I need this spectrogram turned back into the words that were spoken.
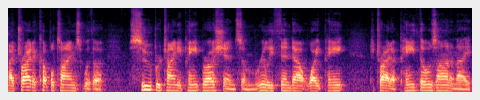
I tried a couple times with a super tiny paintbrush and some really thinned out white paint to try to paint those on and I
